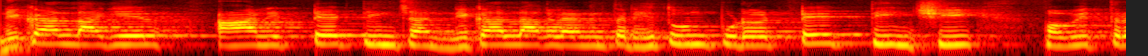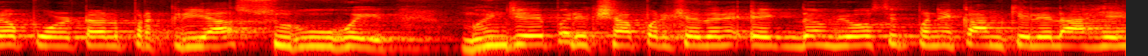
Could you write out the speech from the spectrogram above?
निकाल लागेल आणि टेट तीनचा निकाल लागल्यानंतर इथून पुढं टेट तीनची पवित्र पोर्टल प्रक्रिया सुरू होईल. म्हणजे परीक्षा परिषदेने एकदम व्यवस्थितपणे काम केलेलं आहे.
